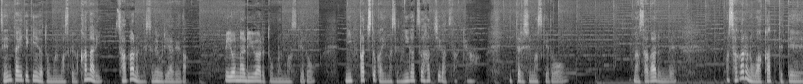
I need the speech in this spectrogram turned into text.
全体的にだと思いますけどかなり下がるんですよね売り上げが。いろんな理由あると思いますけど日八とか言いますよ。2月8月だっけな。行ったりしますけどまあ下がるんでま下がるの分かってて、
